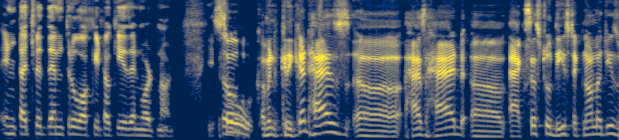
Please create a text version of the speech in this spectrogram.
in touch with them through walkie-talkies and whatnot. so, i mean cricket has uh, has had uh, access to these technologies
